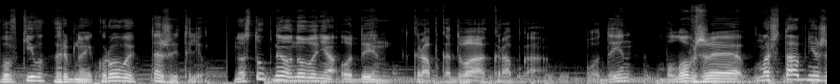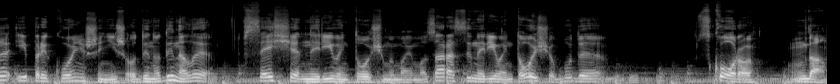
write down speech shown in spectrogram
вовків, грибної корови та жителів. Наступне оновлення 1.2.1 було вже масштабніше і прикольніше, ніж 1.1, але все ще не рівень того, що ми маємо зараз, і не рівень того, що буде скоро. Да.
